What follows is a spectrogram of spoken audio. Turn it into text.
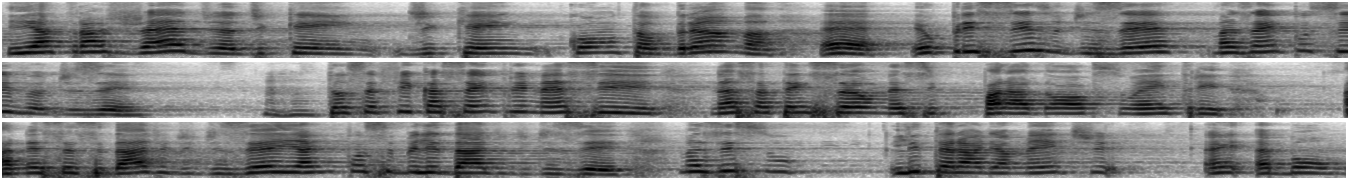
E a tragédia de quem, de quem conta o drama é: eu preciso dizer, mas é impossível dizer. Uhum. Então você fica sempre nesse, nessa tensão, nesse paradoxo entre a necessidade de dizer e a impossibilidade de dizer. Mas isso, literariamente, é, é bom.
